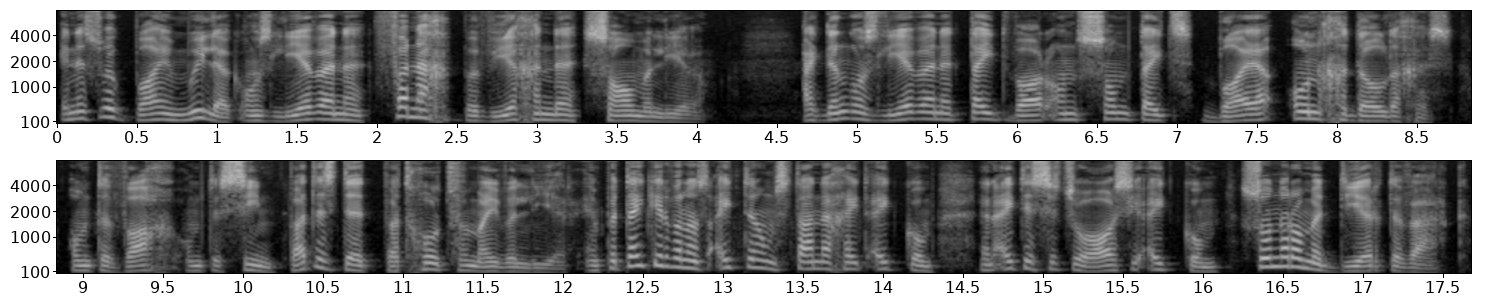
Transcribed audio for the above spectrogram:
En dit is ook baie moeilik. Ons lewe in 'n vinnig bewegende samelewing. Ek dink ons lewe in 'n tyd waar ons soms baie ongeduldig is om te wag om te sien wat is dit wat God vir my wil leer. En partykeer wil ons uit 'n omstandigheid uitkom en uit 'n situasie uitkom sonder om 'n deur te werk.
